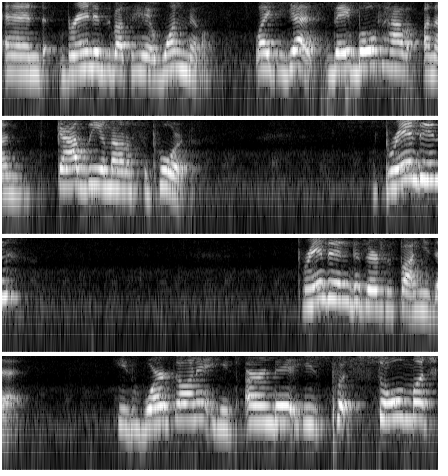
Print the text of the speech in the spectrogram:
and Brandon's about to hit 1 mil. Like, yes, they both have an ungodly amount of support. Brandon Brandon deserves the spot he's at. He's worked on it, he's earned it, he's put so much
